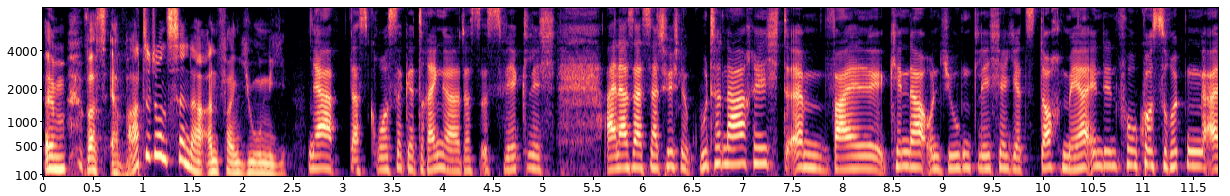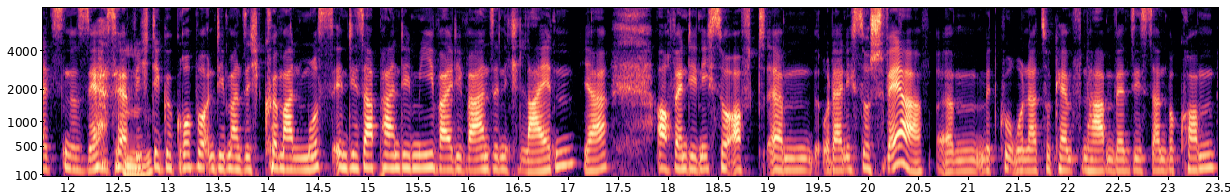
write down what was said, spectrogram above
Ähm, was erwartet uns denn da Anfang Juni? Ja, das große Gedränge, das ist wirklich einerseits natürlich eine gute Nachricht, ähm, weil Kinder und Jugendliche jetzt doch mehr in den Fokus rücken als eine sehr, sehr wichtige Gruppe, um die man sich kümmern muss in dieser Pandemie, weil die wahnsinnig leiden, ja, auch wenn die nicht so oft ähm, oder nicht so schwer ähm, mit Corona zu kämpfen haben, wenn sie es dann bekommen.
